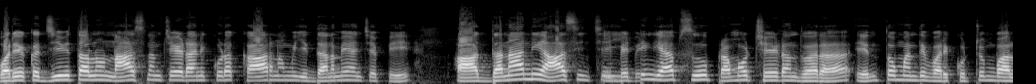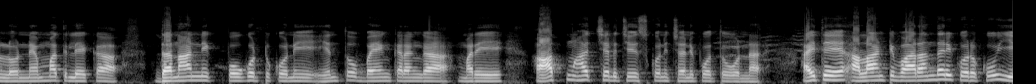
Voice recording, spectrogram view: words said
వారి యొక్క జీవితాలను నాశనం చేయడానికి కూడా కారణం ఈ ధనమే అని చెప్పి ఆ ధనాన్ని ఆశించి బెట్టింగ్ యాప్స్ ప్రమోట్ చేయడం ద్వారా ఎంతోమంది వారి కుటుంబాల్లో నెమ్మది లేక ధనాన్ని పోగొట్టుకొని ఎంతో భయంకరంగా మరి ఆత్మహత్యలు చేసుకొని చనిపోతూ ఉన్నారు. అయితే అలాంటి వారందరి కొరకు ఈ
